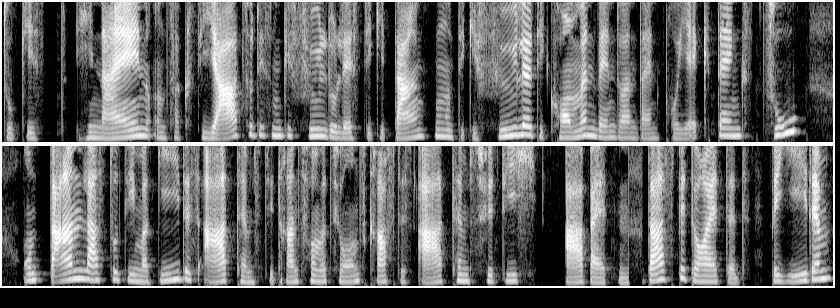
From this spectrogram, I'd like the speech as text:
Du gehst hinein und sagst Ja zu diesem Gefühl, du lässt die Gedanken und die Gefühle, die kommen, wenn du an dein Projekt denkst, zu und dann lass du die Magie des Atems, die Transformationskraft des Atems für dich arbeiten. Das bedeutet, bei jedem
